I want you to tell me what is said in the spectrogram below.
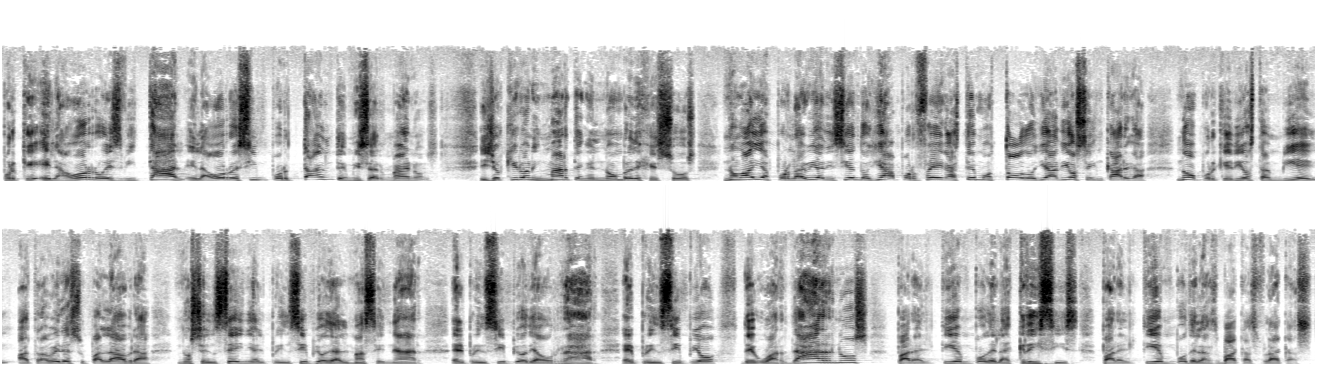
porque el ahorro es vital, el ahorro es importante, mis hermanos. Y yo quiero animarte en el nombre de Jesús. No vayas por la vida diciendo, ya por fe gastemos todo, ya Dios se encarga. No, porque Dios también a través de su palabra nos enseña el principio de almacenar, el principio de ahorrar, el principio de guardarnos para el tiempo de la crisis, para el tiempo de las vacas flacas.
